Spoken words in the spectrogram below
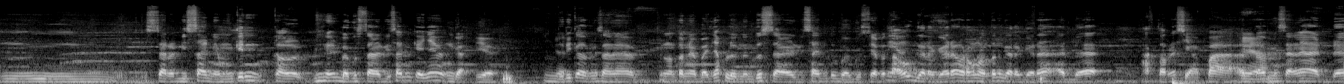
Hmm, secara desain ya mungkin kalau misalnya bagus secara desain kayaknya enggak ya. Enggak. Jadi kalau misalnya penontonnya banyak belum tentu secara desain itu bagus. Siapa Iya. tahu gara-gara orang nonton gara-gara ada aktornya siapa Iya. atau misalnya ada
